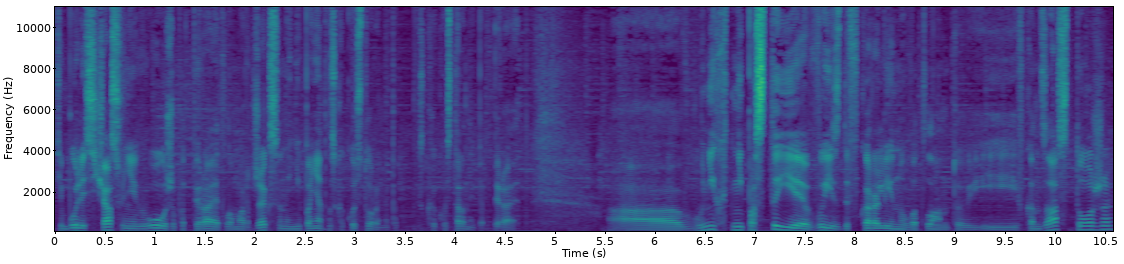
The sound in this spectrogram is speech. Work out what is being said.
Тем более сейчас у него уже подпирает Ламар Джексон, и непонятно, с какой стороны, с какой стороны подпирает. А, у них непростые выезды в Каролину, в Атланту и в Канзас тоже.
